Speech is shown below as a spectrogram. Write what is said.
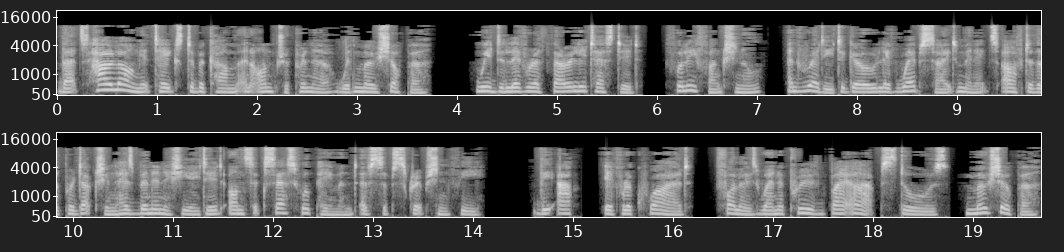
That's how long it takes to become an entrepreneur with MoShoppa. We deliver a thoroughly tested, fully functional, and ready to go live website minutes after the production has been initiated on successful payment of subscription fee. The app, if required, follows when approved by app stores. MoShoppa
